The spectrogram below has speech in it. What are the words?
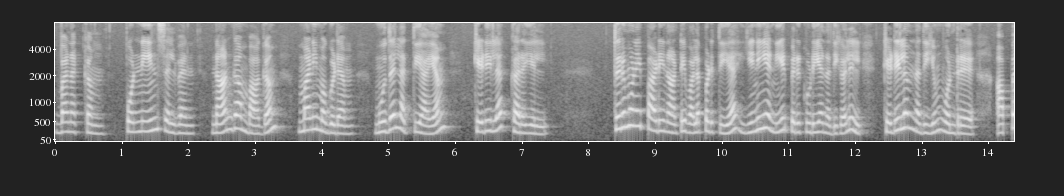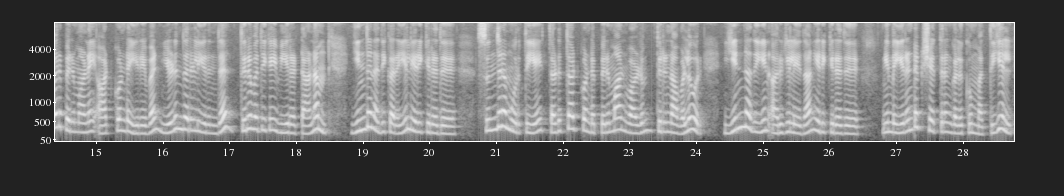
வணக்கம். பொன்னியின் செல்வன் நான்காம் பாகம் மணிமகுடம் முதல் அத்தியாயம் கெடிலக் கரையில் திருமுனைப்பாடி நாட்டை வளப்படுத்திய இனிய நீர் பெறக்கூடிய நதிகளில் கெடிலம் நதியும் ஒன்று. அப்பர் பெருமானை ஆட்கொண்ட இறைவன் எழுந்தருள் இருந்த திருவதிகை வீரட்டானம் இந்த நதிக்கரையில் இருக்கிறது. சுந்தரமூர்த்தியை தடுத்தாட்கொண்ட பெருமான் வாழும் திருநாவலூர் இந்நதியின் அருகிலேதான் இருக்கிறது. இந்த இரண்டு க்ஷேத்திரங்களுக்கும் மத்தியில்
